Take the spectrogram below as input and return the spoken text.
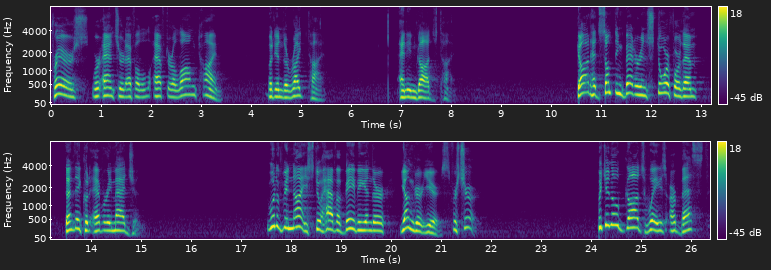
Prayers were answered after a long time, but in the right time and in God's time. God had something better in store for them than they could ever imagine. Would have been nice to have a baby in their younger years, for sure. But you know, God's ways are best.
